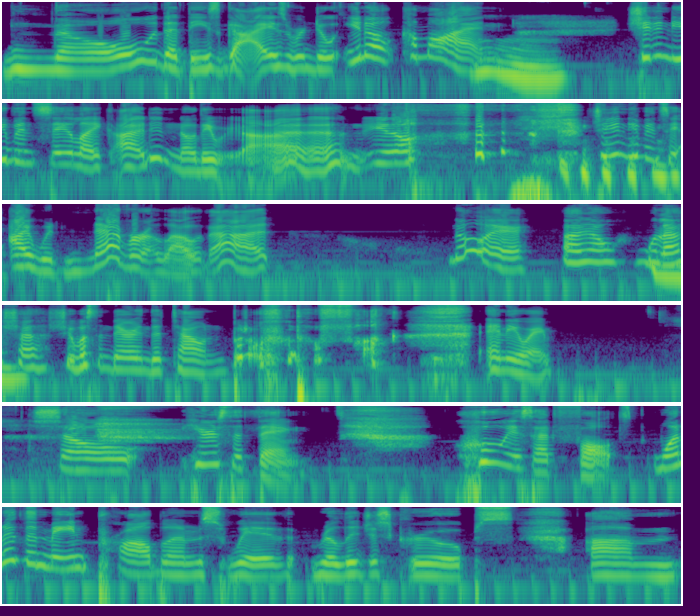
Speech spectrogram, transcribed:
know that these guys were doing you know come on Hmm. She didn't even say like i didn't know they were uh, you know? She didn't even say i would never allow that. No eh i know. Wala Hmm. siya she wasn't there in the town. But what the fuck? Anyway. So here's the thing. Who is at fault? One of the main problems with religious groups um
